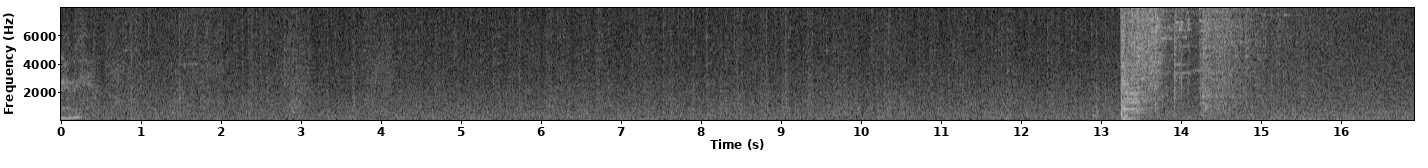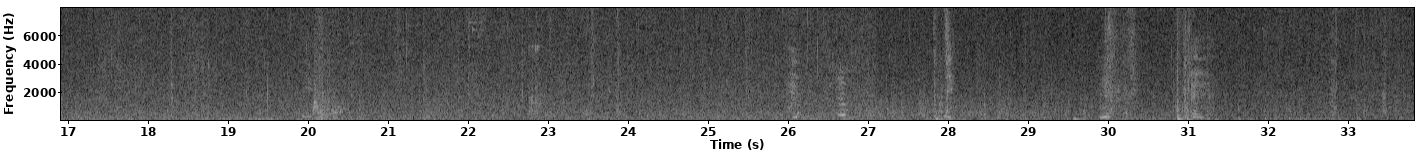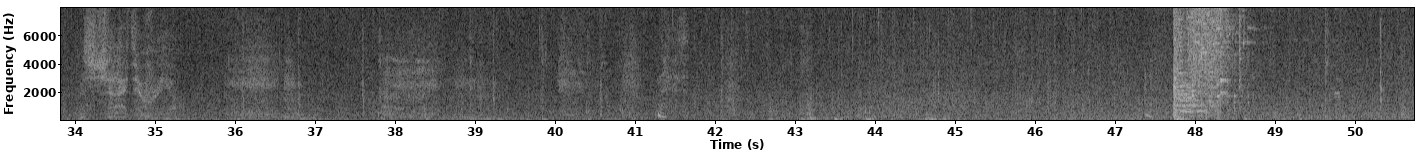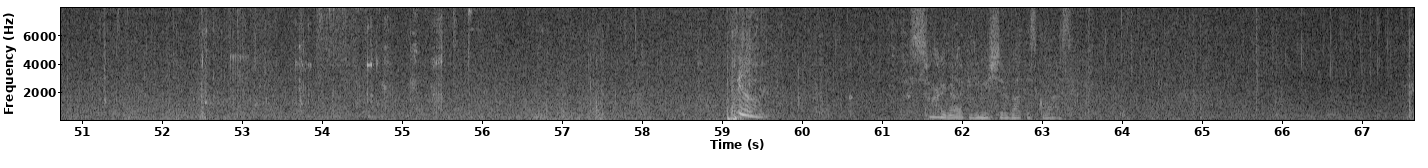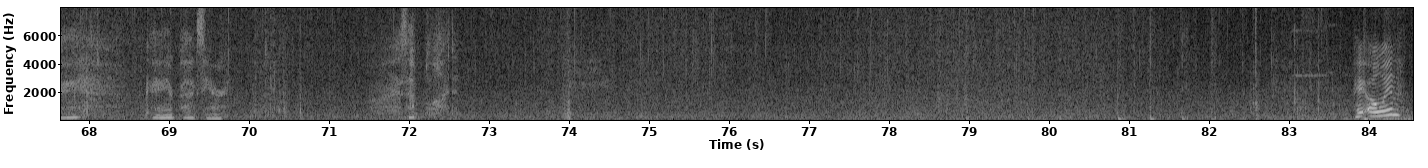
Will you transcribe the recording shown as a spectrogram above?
Maybe. What should I do for you? I swear to God, if you give me shit about this glass. Okay. Okay, your pack's here. Is that blood? Hey, Owen? Owen!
